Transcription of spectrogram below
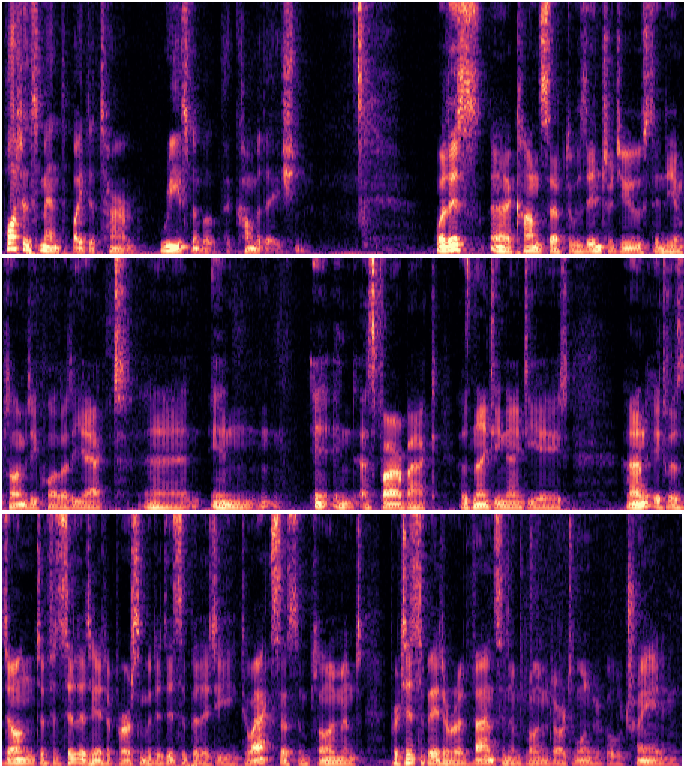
what is meant by the term reasonable accommodation? Well, this uh, concept was introduced in the Employment Equality Act uh, in, in, as far back as 1998 and it was done to facilitate a person with a disability to access employment, participate or advance in employment, or to undergo training.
